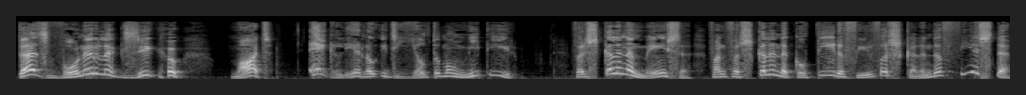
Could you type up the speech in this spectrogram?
dis wonderlik, Ziek. Maat, ek leer nou iets heeltemal nuut hier. Verskillende mense van verskillende kulture vier verskillende feeste.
